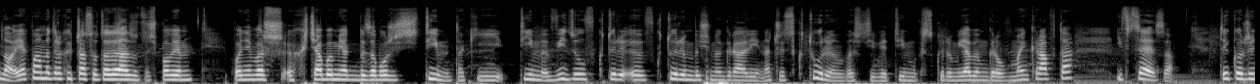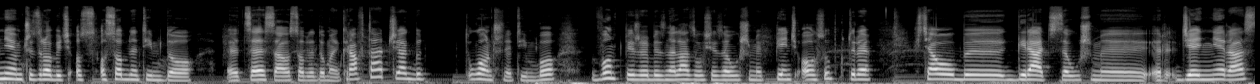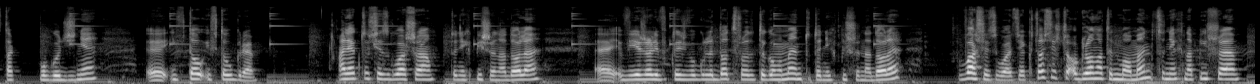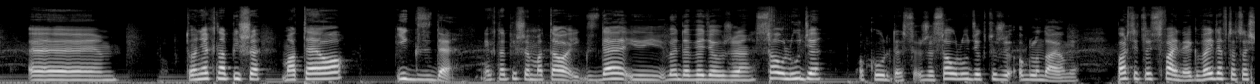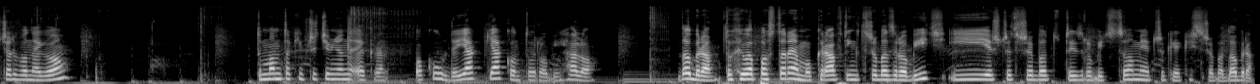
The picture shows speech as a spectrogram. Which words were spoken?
No, jak mamy trochę czasu, to od razu coś powiem, ponieważ chciałbym jakby założyć team, taki team widzów, który, w którym byśmy grali, znaczy z którym właściwie team, z którym ja bym grał w Minecrafta i w CS-a. Tylko, że nie wiem, czy zrobić os osobny team do e, CS-a, osobny do Minecrafta, czy jakby łączny team, bo wątpię, żeby znalazło się załóżmy 5 osób, które chciałoby grać załóżmy dziennie raz, tak po godzinie yy, i w tą i w tą grę. Ale jak ktoś się zgłasza, to niech pisze na dole. E, jeżeli ktoś w ogóle dotrwał do tego momentu, to niech pisze na dole. Właśnie, słuchajcie, ktoś jeszcze ogląda ten moment, to niech napisze... E, to niech napisze Mateo XD. Niech napisze Mateo XD i będę wiedział, że są ludzie... O kurde, że są ludzie, którzy oglądają mnie. Patrzcie, coś fajne. Jak wejdę w to coś czerwonego, to mam taki przyciemniony ekran. O kurde, jak, jak on to robi? Halo? Dobra, to chyba po staremu. Crafting trzeba zrobić i jeszcze trzeba tutaj zrobić co? Mieczyk jakiś trzeba, dobra.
